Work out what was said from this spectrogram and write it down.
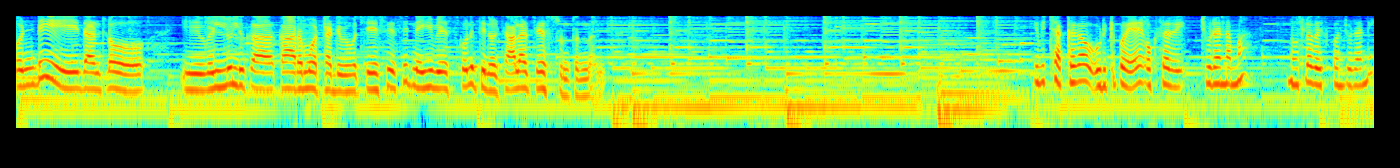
వండి దాంట్లో ఈ వెల్లుల్లి కారం అట్లాంటివి చేసేసి నెయ్యి వేసుకొని తినాలి చాలా టేస్ట్ ఉంటుందండి. ఇవి చక్కగా ఉడికిపోయాయి. ఒకసారి చూడండి అమ్మా నోట్లో వేసుకొని చూడండి.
